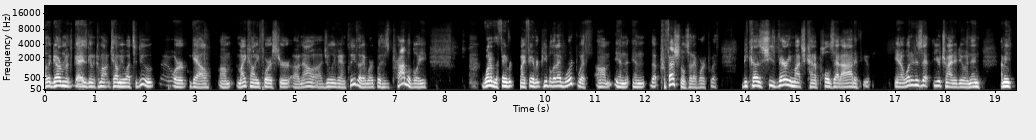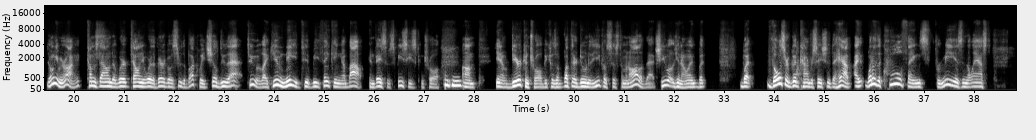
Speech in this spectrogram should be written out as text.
well, the government guy is going to come out and tell me what to do or gal. Um, my county forester uh, now, uh, Julie Van Cleve, that I work with, is probably one of the favorite my favorite people that I've worked with um, in in the professionals that I've worked with because she's very much kind of pulls that out of you, you know, what it is that you're trying to do. And then, I mean, don't get me wrong, it comes down to where telling you where the bear goes through the buckwheat. She'll do that too. Like you need to be thinking about invasive species control, mm-hmm. um, you know, deer control because of what they're doing to the ecosystem and all of that. She will, you know, and but, but those are good conversations to have. I one of the cool things for me is in the last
